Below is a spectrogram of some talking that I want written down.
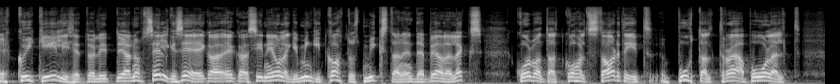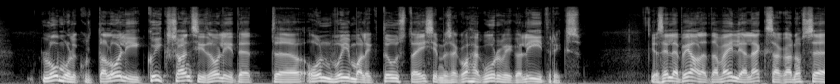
ehk kõik eelised olid ja noh, selge see, ega, ega siin ei olegi mingit kahtlust, miks ta nende peale läks. kolmandalt kohalt stardid, puhtalt raja poolelt loomulikult tal oli, kõik šansid olid, et äh, on võimalik tõusta esimese kahe kurviga liidriks ja selle peale ta välja läks, aga noh, see,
